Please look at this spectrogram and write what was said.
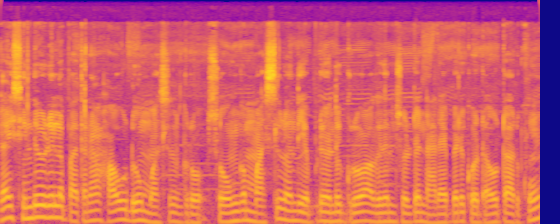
கைஸ் இந்த வீடியோவில் பார்த்தோன்னா how to muscle grow so உங்கள் மசில் வந்து எப்படி வந்து க்ரோ ஆகுதுன்னு சொல்லிட்டு நிறைய பேருக்கு ஒரு டவுட்டாக இருக்கும்.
